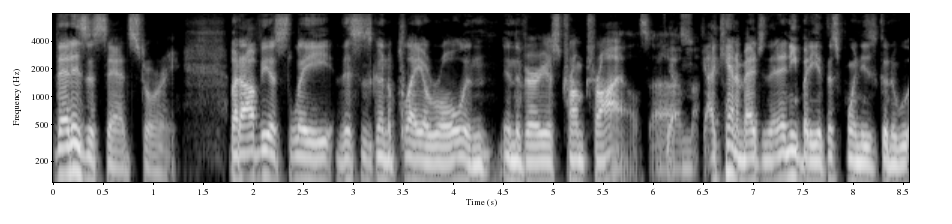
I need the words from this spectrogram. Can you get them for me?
That is a sad story. But obviously, this is going to play a role in, in the various Trump trials. Um, Yes. I can't imagine that anybody at this point is going to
